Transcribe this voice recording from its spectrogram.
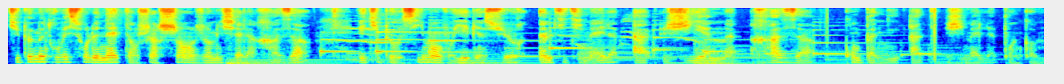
Tu peux me trouver sur le net en cherchant Jean-Michel Raza et tu peux aussi m'envoyer bien sûr un petit email à gmail.com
